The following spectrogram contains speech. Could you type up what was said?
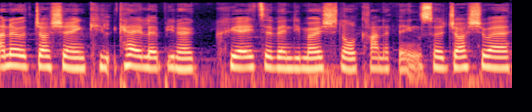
I know with Joshua and Caleb, you know, creative and emotional kind of things. So Joshua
